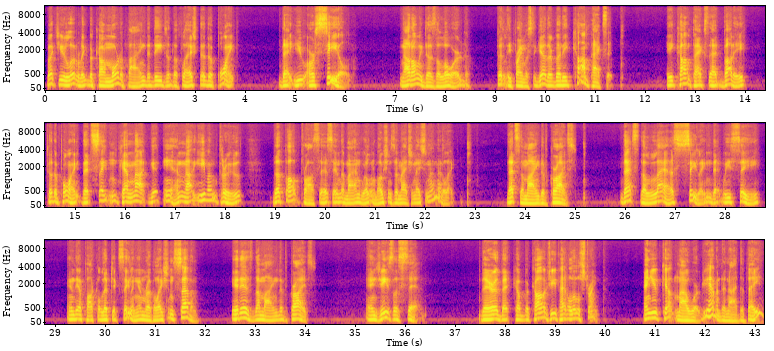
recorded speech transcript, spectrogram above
but you literally become mortifying the deeds of the flesh to the point that you are sealed. Not only does the Lord fitly frame us together, but He compacts it. He compacts that body to the point that Satan cannot get in, not even through the thought process in the mind, will, emotions, imagination, and intellect. That's the mind of Christ. That's the last sealing that we see in the apocalyptic sealing in Revelation 7. It is the mind of Christ. And Jesus said there that because you've had a little strength and you've kept my word, you haven't denied the faith,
